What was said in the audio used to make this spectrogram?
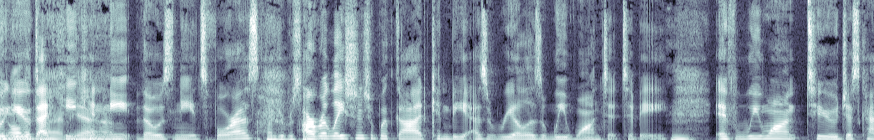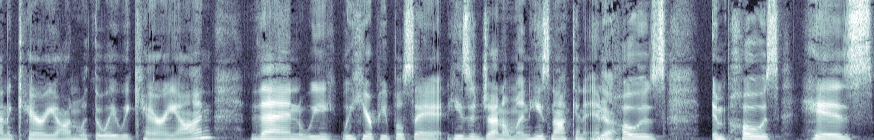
to show you that time. he Yeah. can meet those needs for us 100%. our relationship with god can be as real as we want it to be Hmm. if we want to just kind of carry on with the way we carry on then we we hear people say it he's a gentleman he's not going to Yeah. impose impose his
